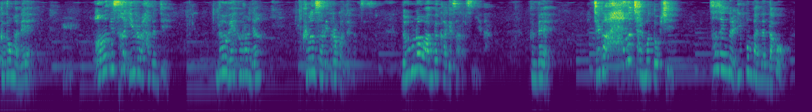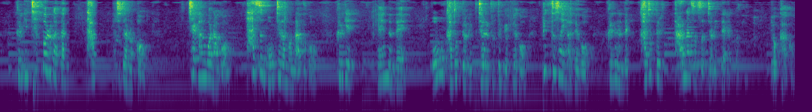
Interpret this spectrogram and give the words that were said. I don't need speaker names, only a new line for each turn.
그동안에 어디서 일을 하든지 너 왜 그러냐? 그런 소리 들어본 적이 없었어요. 너무나 완벽하게 살았습니다. 근데 제가 아무 잘못도 없이 선생님들 이쁨 받는다고 그렇게 책벌을 갖다 다 찢어놓고 책 한 권하고 다 쓴 공책 한 권 놔두고 그렇게 했는데 온 가족들이 저를 부둥켜 패고 피투성이가 되고 그랬는데 가족들이 다 나서서 저를 때렸거든요. 욕하고.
